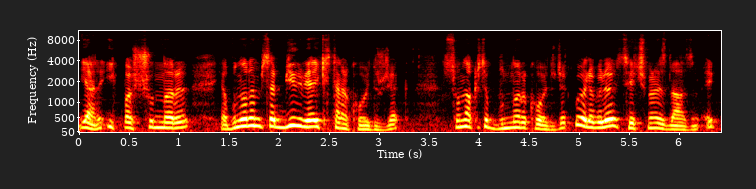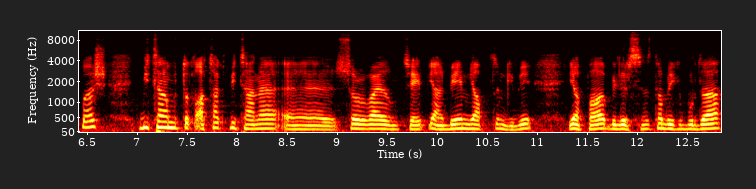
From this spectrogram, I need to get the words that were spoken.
yani ilk baş şunları ya bunları mesela bir veya iki tane koyduracak. Sonra arkadaşlar bunları koyduracak. Böyle böyle seçmeniz lazım. İlk baş bir tane mutlaka atak bir tane e, survival tape yani benim yaptığım gibi yapabilirsiniz. Tabii ki burada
